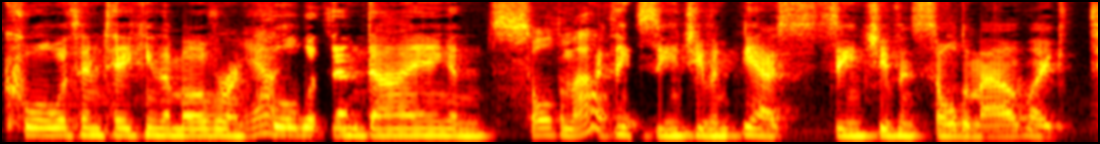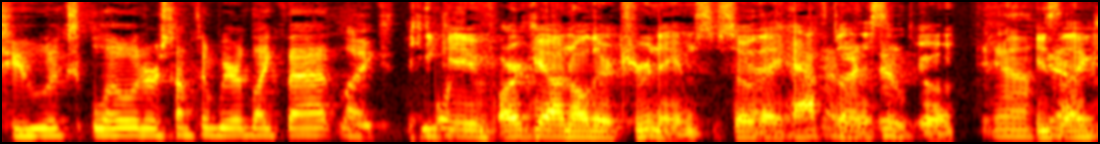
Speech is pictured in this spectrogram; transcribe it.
cool with him taking them over and yeah. cool with them dying and sold them out. I think Tzeentch even yeah, Tzeentch even sold them out like to explode or something weird like that. Like he or, gave Archaon all their true names, so yeah, they have yeah, to listen to him. Yeah. He's like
